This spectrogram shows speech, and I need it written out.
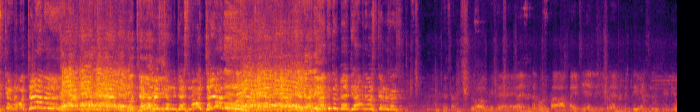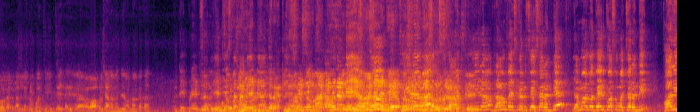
బహిష్కరణ చేయాలి. గ్రామ బహిష్కరణ కేసు నమోదు చేయాలి. బాధితులపై గ్రామ కేసు మీకు రోడ్ బయట చేయాలి. ఇక్కడ ఏంటంటే గ్రీవెన్స్ గారు ఇక్కడికి వచ్చి ఇచ్చేస్తే లోపల చాలా మంది ఉన్నారు కదా. అంటే ఇప్పుడు ఏంటి సార్? ఏం. మీరేమో గ్రామ బహిష్కరణ చేశారంటే ఎంఆర్ఓ దేనికోసం వచ్చారండి? క్వారీ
